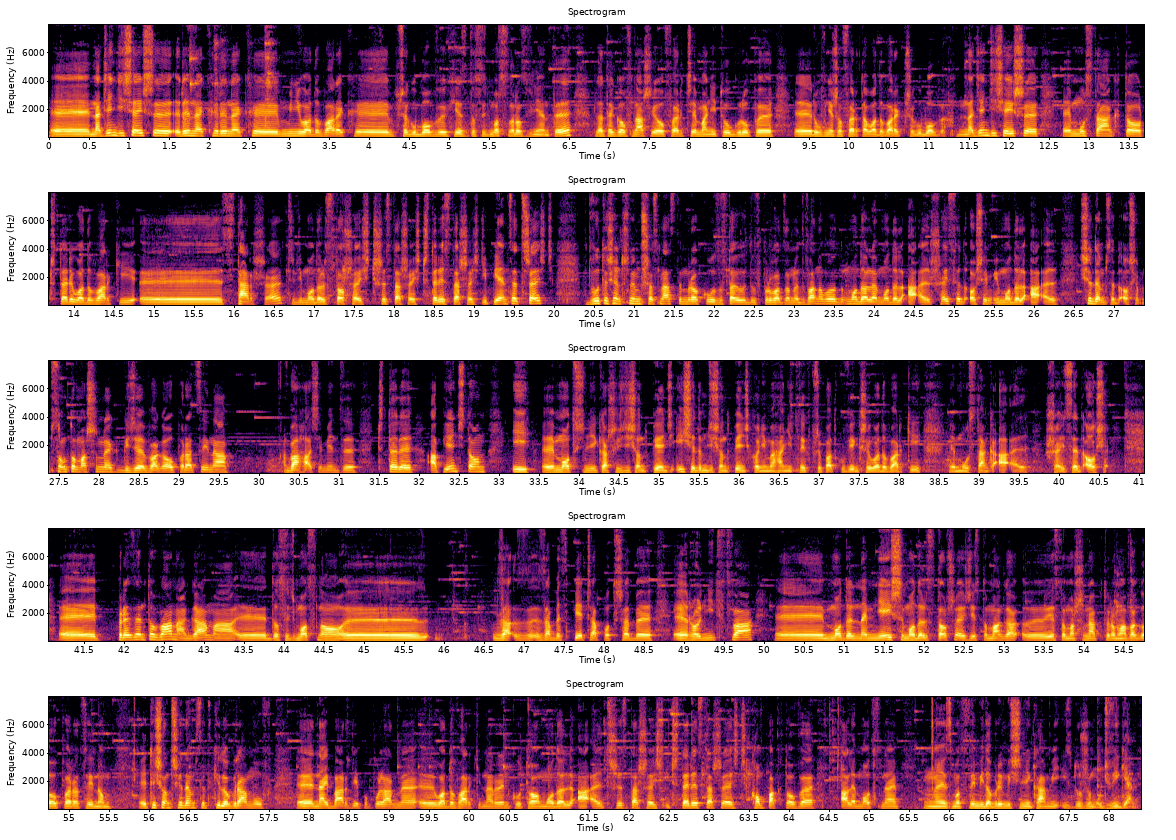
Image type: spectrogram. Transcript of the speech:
E, Na dzień dzisiejszy rynek, rynek e, mini ładowarek e, przegubowych jest dosyć mocno rozwinięty, dlatego w naszej ofercie Manitou Grupy również oferta ładowarek przegubowych. Na dzień dzisiejszy Mustang to cztery ładowarki starsze, czyli model 106, 306, 406 i 506. W 2016 roku zostały wprowadzone dwa nowe modele, model AL608 i model AL708. Są to maszyny, gdzie waga operacyjna waha się między 4 a 5 ton i moc silnika 65 i 75 koni mechanicznych w przypadku większej ładowarki e, Mustang AL608. E, Prezentowana gama e, dosyć mocno za, z, zabezpiecza potrzeby e, rolnictwa. E, Model najmniejszy, model 106, jest to, maga, e, jest to maszyna, która ma wagę operacyjną e, 1700 kg. Najbardziej popularne ładowarki na rynku to model AL306 i 406, kompaktowe, ale mocne, z mocnymi, dobrymi silnikami i z dużym udźwigiem.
